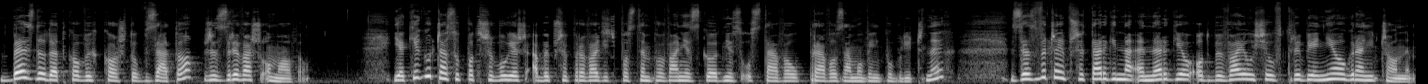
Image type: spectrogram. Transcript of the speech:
bez dodatkowych kosztów za to, że zrywasz umowę. Jakiego czasu potrzebujesz, aby przeprowadzić postępowanie zgodnie z ustawą Prawo zamówień publicznych? Zazwyczaj przetargi na energię odbywają się w trybie nieograniczonym.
